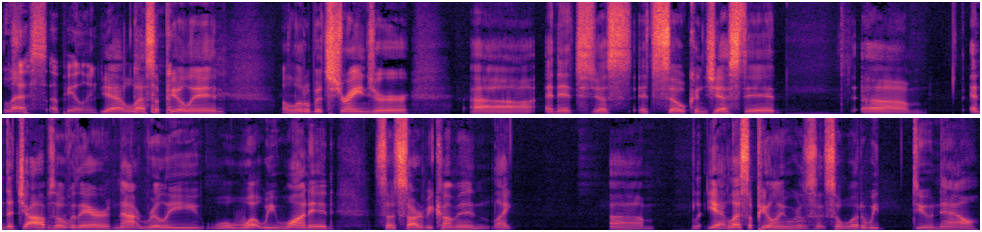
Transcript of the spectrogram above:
Less appealing. yeah, less appealing, a little bit stranger, uh, and it's just it's so congested, um, and the jobs over there are not really what we wanted, so it started becoming like, um, yeah, less appealing. We was like, So what do we do now?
